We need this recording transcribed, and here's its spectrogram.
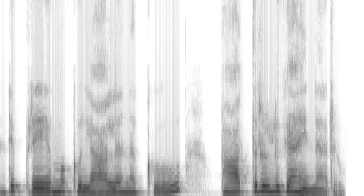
అంటే ప్రేమకు లాలనకు పాత్రులుగా అయినారు.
